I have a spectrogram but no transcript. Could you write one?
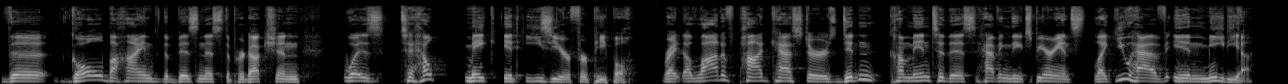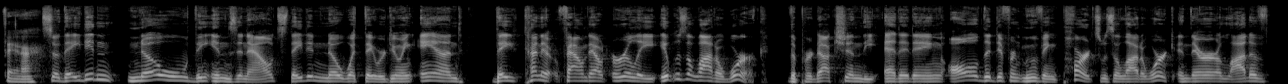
The goal behind the business, the production, was to help make it easier for people, right? A lot of podcasters didn't come into this having the experience like you have in media. Fair. So they didn't know the ins and outs, they didn't know what they were doing. And they kind of found out early it was a lot of work the production, the editing, all the different moving parts was a lot of work. And there are a lot of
